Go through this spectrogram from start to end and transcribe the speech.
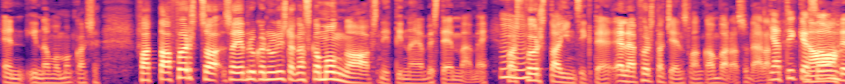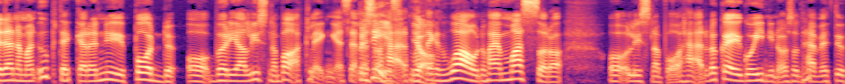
än innan vad man kanske fattar. Först så, så jag brukar nog lyssna ganska många avsnitt innan jag bestämmer mig. Fast första insikten, eller första känslan kan vara sådär att Jag tycker "Nå, så om det där när man upptäcker en ny podd och börjar lyssna baklänges eller så Precis, här. Man ja. tänker att wow, nu har jag massor att, att lyssna på här. Då kan jag ju gå in i någon sån här vet du,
